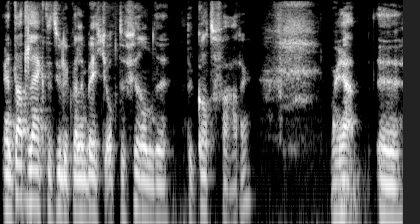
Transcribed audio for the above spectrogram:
En dat lijkt natuurlijk wel een beetje op de film The, The Godfather. Maar ja, uh,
